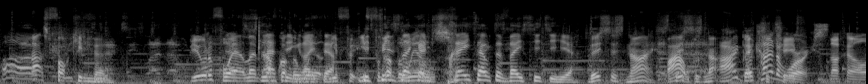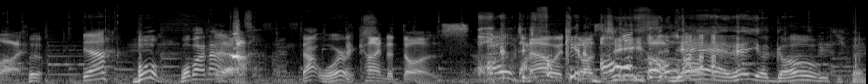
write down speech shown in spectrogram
fuck? That's fucking beautiful. Yeah, let, I've got the Slapping right there. You, you It feels the like I'm straight out of Vice City here. This is nice. Wow. This is not. I got It kind you, of Chief. works, not gonna lie. Look. Yeah. Boom. What about now? Yeah. That works. It kind of does. Oh my now it fucking does. awesome. yeah, there you go. Beautiful.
